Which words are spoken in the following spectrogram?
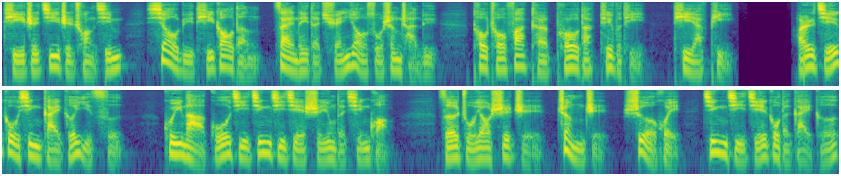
体制机制创新、效率提高等在内的全要素生产率 （Total Factor Productivity，TFP）。而结构性改革一词归纳国际经济界使用的情况，则主要是指政治、社会、经济结构的改革，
